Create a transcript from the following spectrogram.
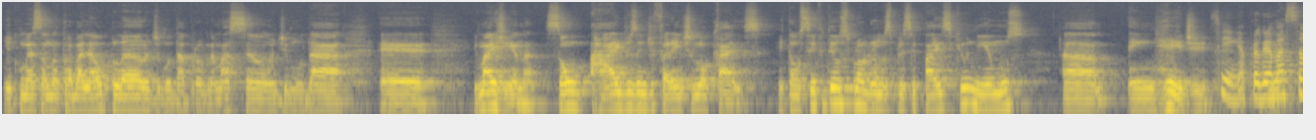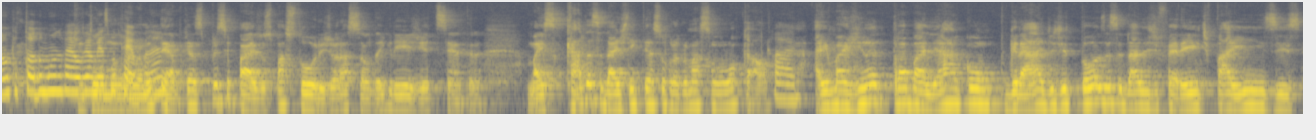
e começamos a trabalhar o plano de mudar a programação, de mudar. é, Imagina, são rádios em diferentes locais. Então sempre tem os programas principais que unimos ah, em rede. Sim, a programação que todo mundo vai ouvir ao mesmo tempo, ao mesmo né? tempo, que as principais, os pastores de oração da igreja, etc. Mas cada cidade tem que ter a sua programação local. Claro. Aí imagina trabalhar com grade de todas as cidades diferentes, países.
